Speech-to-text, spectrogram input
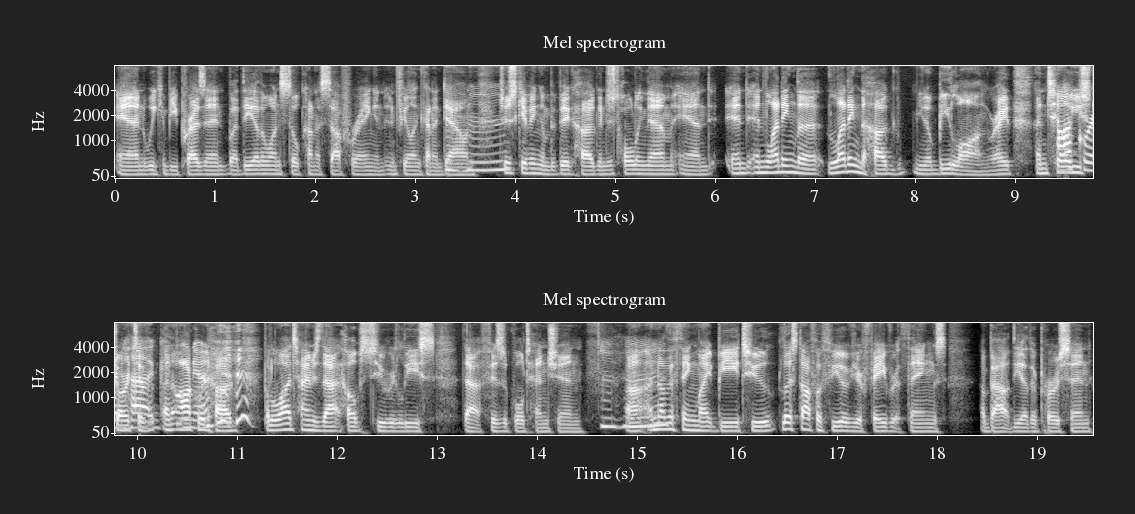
and we can be present, but the other one's still kind of suffering and, and feeling kind of down. Just giving them a big hug and just holding them and and and letting the letting the hug, you know, be long, right? Until you start hug, to an awkward know? hug. But a lot of times that helps to release that physical tension. Mm-hmm. Uh, another thing might be to list off a few of your favorite things about the other person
